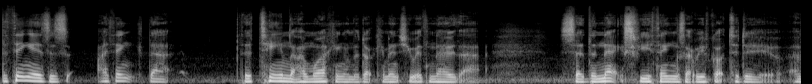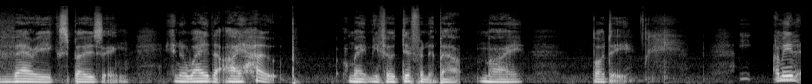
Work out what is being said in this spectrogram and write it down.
the thing is, is I think that the team that I'm working on the documentary with know that. So the next few things that we've got to do are very exposing in a way that I hope will make me feel different about my body. I mean,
